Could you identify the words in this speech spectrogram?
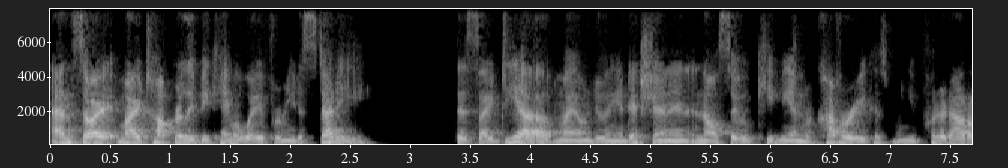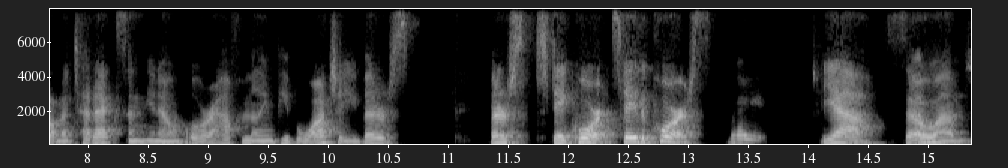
and so I, my talk really became a way for me to study this idea of my own doing addiction and, and also keep me in recovery. Because when you put it out on a TEDx and you know over a half a million people watch it, you better better stay course, stay the course. Right. Yeah. So um,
